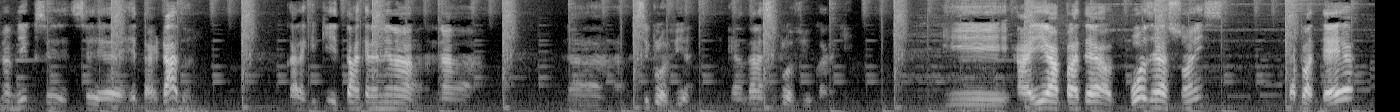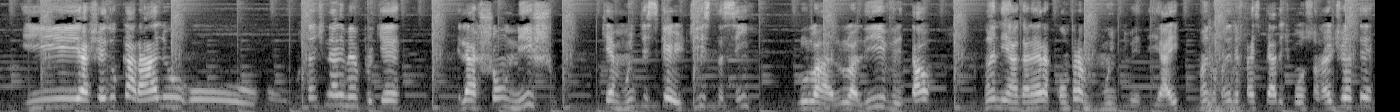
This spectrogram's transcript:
Meu amigo, você, você é retardado? O cara aqui que tá querendo ir na, na, na ciclovia. Quer andar na ciclovia o cara aqui. E aí a plateia, boas reações da plateia. E achei do caralho o, o, o Santinelli mesmo, porque ele achou um nicho que é muito esquerdista, assim, Lula, Lula livre e tal. Mano, e a galera compra muito ele. E aí, mano, quando ele faz piada de Bolsonaro, eu devia ter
